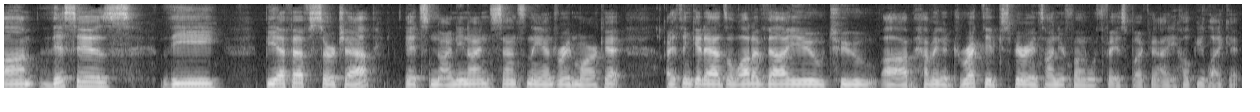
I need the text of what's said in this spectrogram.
Um, this is the BFF search app. It's 99 cents in the Android market. I think it adds a lot of value to uh, having a direct experience on your phone with Facebook, and I hope you like it.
